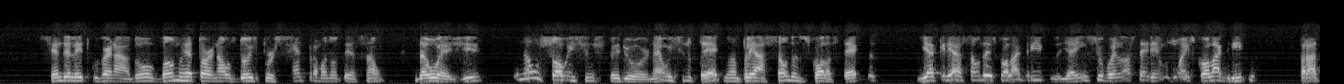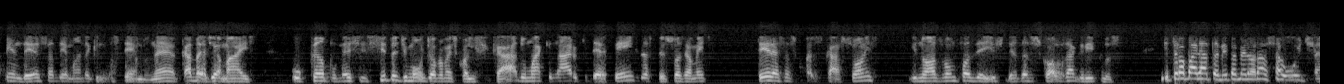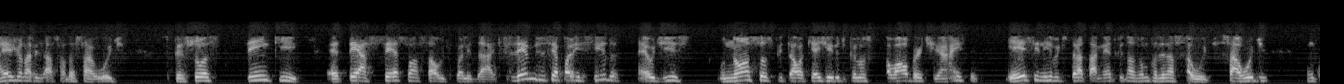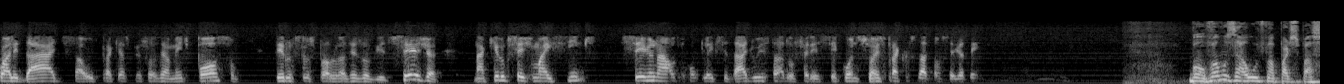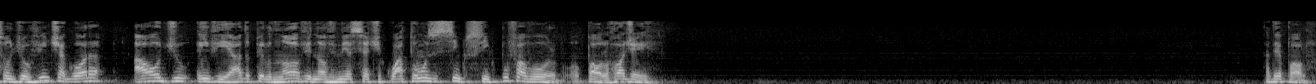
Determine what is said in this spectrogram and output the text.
sendo eleito governador, vamos retornar os 2% para manutenção da UEG, e não só o ensino superior, né? o ensino técnico, a ampliação das escolas técnicas e a criação da escola agrícola. E aí em Silvânia nós teremos uma escola agrícola para atender essa demanda que nós temos. Né? Cada dia mais o campo necessita de mão de obra mais qualificada, um maquinário que depende das pessoas realmente ter essas qualificações, e nós vamos fazer isso dentro das escolas agrícolas. E trabalhar também para melhorar a saúde, a regionalização da saúde. As pessoas têm que é, ter acesso à saúde de qualidade. Fizemos isso em Aparecida, é, eu disse, o nosso hospital aqui é gerido pelo Hospital Albert Einstein, e é esse nível de tratamento que nós vamos fazer na saúde. Saúde com qualidade, saúde para que as pessoas realmente possam ter os seus problemas resolvidos. Seja naquilo que seja mais simples, seja na alta complexidade, o Estado oferecer condições para que o cidadão seja atendido. Bom, vamos à última participação de ouvinte agora, áudio enviado pelo 99674 1155. Por favor, Paulo, rode aí. Cadê Paulo?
